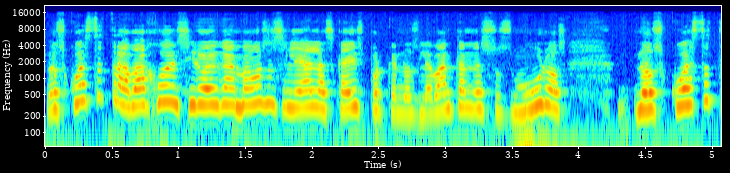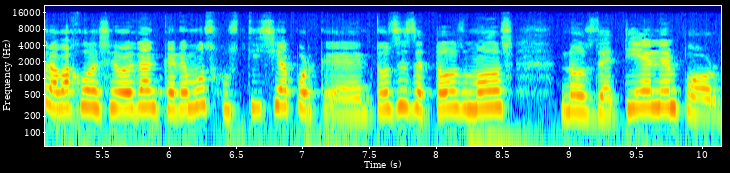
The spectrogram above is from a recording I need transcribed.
Nos cuesta trabajo decir, oigan, vamos a salir a las calles porque nos levantan esos muros. Nos cuesta trabajo decir, oigan, queremos justicia porque entonces de todos modos nos detienen por,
